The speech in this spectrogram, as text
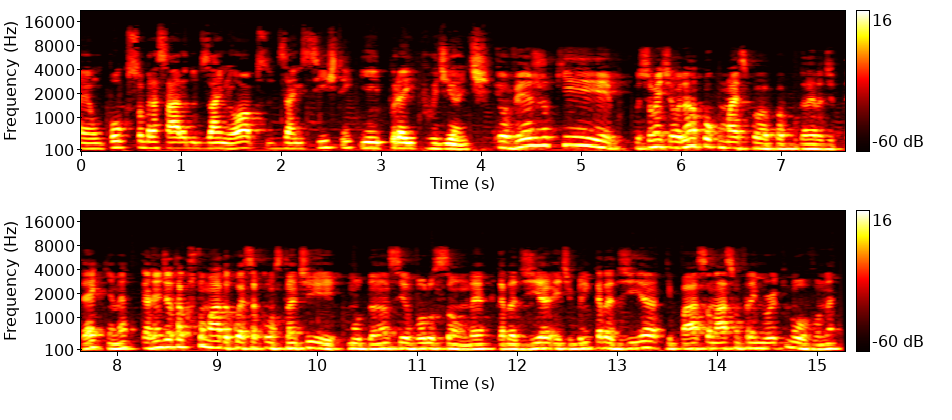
é, um pouco sobre essa área do design ops, do design system e por aí por diante. Eu vejo que, principalmente olhando um pouco mais para a galera de tech, né? A gente já está acostumado com essa constante mudança e evolução, né? Cada dia, a gente brinca, cada dia que passa nasce um framework novo, né?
